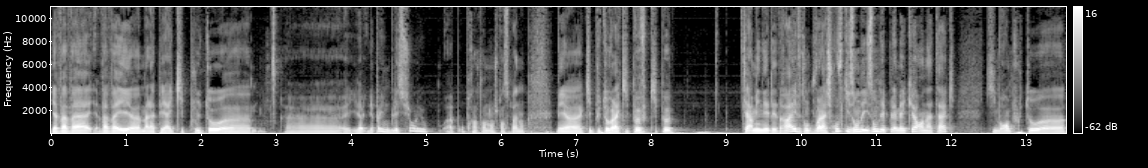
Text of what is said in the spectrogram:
Il y a Vavae, Vavae euh, qui est plutôt. Euh, euh, il n'a pas une blessure lui au, printemps, non, je pense pas, non. Mais qui est plutôt. Voilà, qui peut, qui peut terminer les drives. Donc voilà, je trouve qu'ils ont, des, ont des playmakers en attaque qui me rend plutôt,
